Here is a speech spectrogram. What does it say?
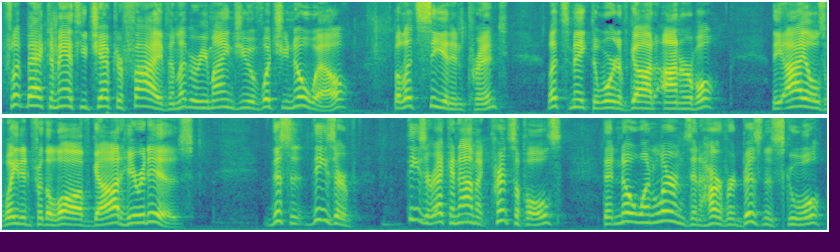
Flip back to Matthew chapter 5 and let me remind you of what you know well, but let's see it in print. Let's make the Word of God honorable. The isles waited for the law of God. Here it is. This is these, are, these are economic principles that no one learns in Harvard Business School,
